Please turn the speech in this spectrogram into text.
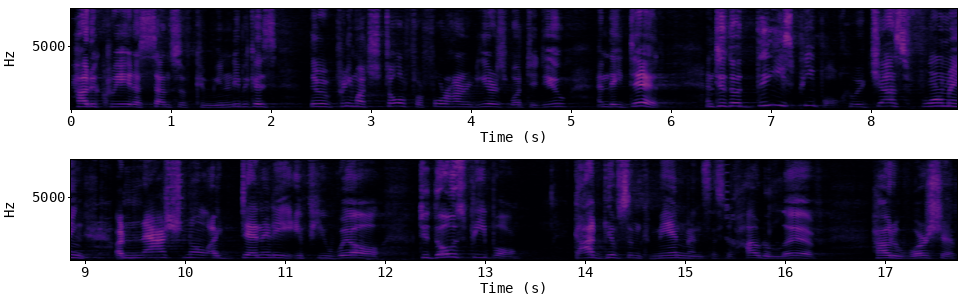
how to create a sense of community because they were pretty much told for 400 years what to do, and they did. And to the, these people who are just forming a national identity, if you will, to those people, God gives them commandments as to how to live, how to worship.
